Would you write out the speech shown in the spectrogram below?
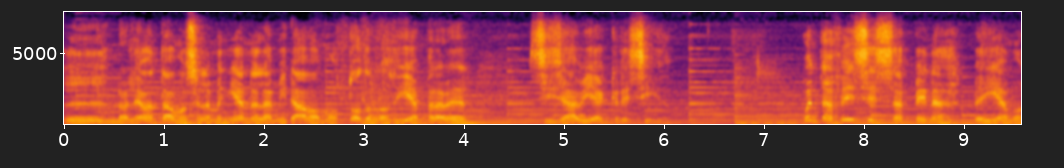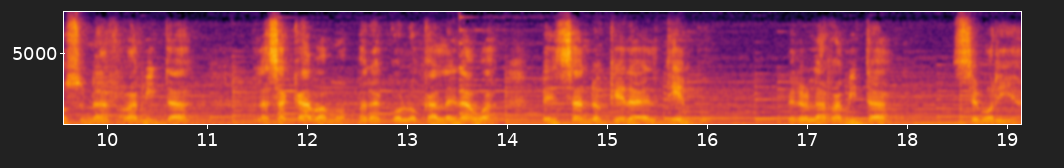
nos levantábamos en la mañana, la mirábamos todos los días para ver si ya había crecido. ¿Cuántas veces apenas veíamos una ramita, la sacábamos para colocarla en agua, pensando que era el tiempo, pero la ramita se moría.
